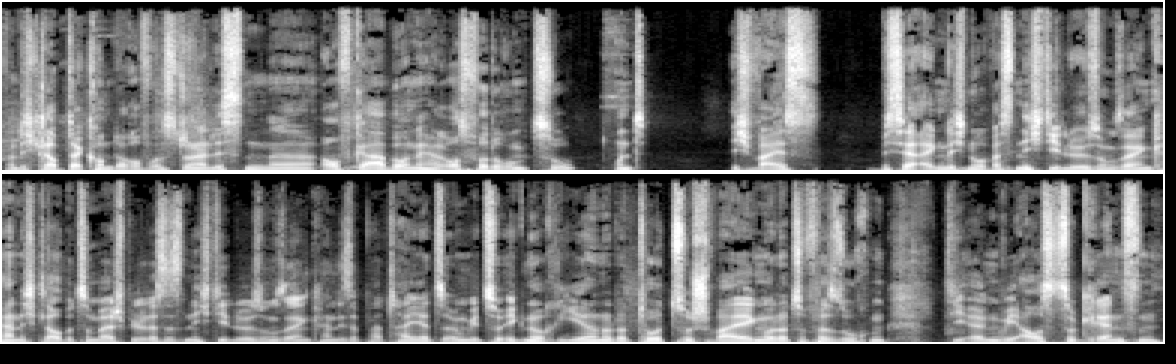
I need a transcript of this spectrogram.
Und ich glaube, da kommt auch auf uns Journalisten eine Aufgabe und eine Herausforderung zu. Und ich weiß bisher eigentlich nur, was nicht die Lösung sein kann. Ich glaube zum Beispiel, dass es nicht die Lösung sein kann, diese Partei jetzt irgendwie zu ignorieren oder totzuschweigen oder zu versuchen, die irgendwie auszugrenzen.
